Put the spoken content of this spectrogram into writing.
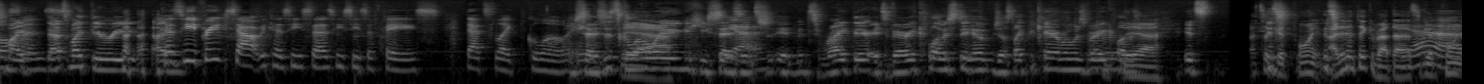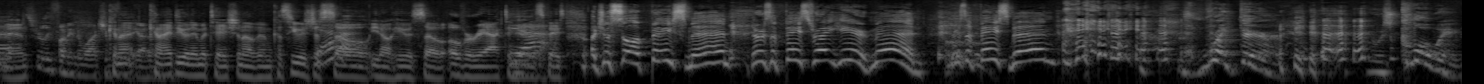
total my sense. that's my theory. Because he freaks out because he says he sees a face that's like glowing. he says it's Yeah. glowing. He says Yeah. it's it, it's right there. It's very close to him, just like the camera was very mm-hmm. close. Yeah, It's that's a good point. I didn't think about that. That's a good point, man. it's really funny to watch him. Can I can I do an imitation of him? Because he was just so you know he was so overreacting Yeah. in his face. I just saw a face, man. There's a face right here, man. There's a face, man. it. right there. it was glowing.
